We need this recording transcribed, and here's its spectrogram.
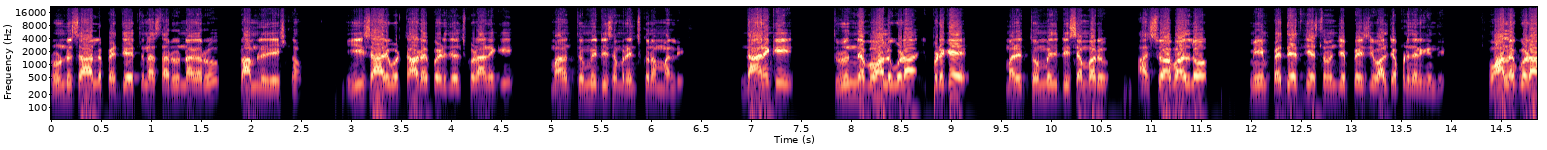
రెండు సార్లు పెద్ద ఎత్తున సరూర్ నగరు రామ్లే చేసినాం. ఈసారి కూడా తాడోపేట తెలుసుకోవడానికి మనం తొమ్మిది డిసెంబర్ ఎంచుకున్నాం మళ్ళీ. దానికి తురుందెబ్బ వాళ్ళు కూడా ఇప్పటికే మరి తొమ్మిది డిసెంబరు అశ్వాబాద్లో మేము పెద్ద ఎత్తున చేస్తామని చెప్పేసి వాళ్ళు చెప్పడం జరిగింది. వాళ్ళకు కూడా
